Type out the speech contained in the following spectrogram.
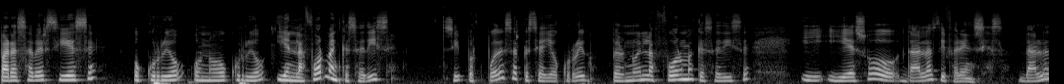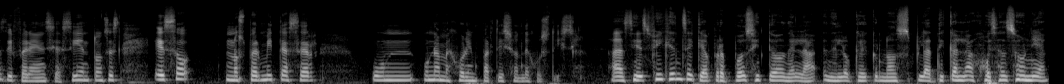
para saber si ese ocurrió o no ocurrió y en la forma en que se dice. ¿sí? Porque puede ser que se haya ocurrido, pero no en la forma que se dice y, eso da las diferencias, da las diferencias, ¿sí? Entonces, eso nos permite hacer un, una mejor impartición de justicia. Así es, fíjense que a propósito de, la, de lo que nos platica la jueza Sonia,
